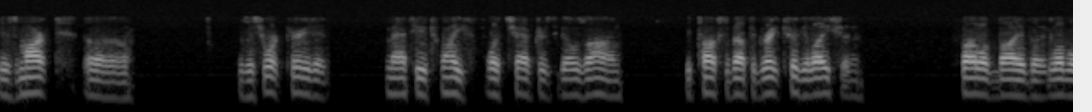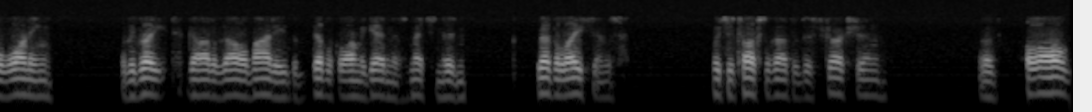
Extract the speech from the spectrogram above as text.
is marked uh, as a short period at Matthew 24th chapter as it goes on it talks about the Great Tribulation, followed by the global warning of the great God of the Almighty. The biblical Armageddon is mentioned in Revelations, which it talks about the destruction of all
